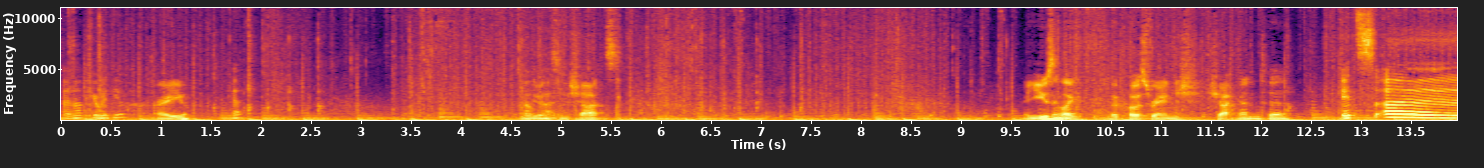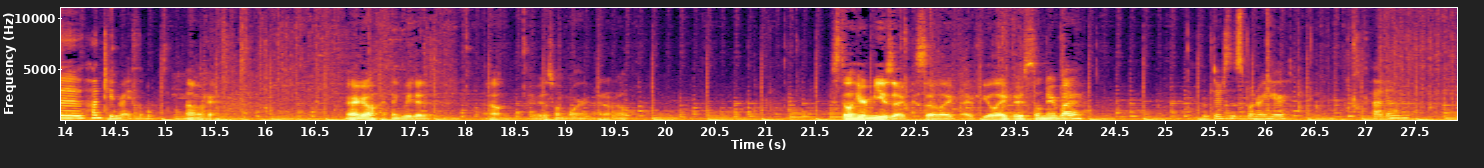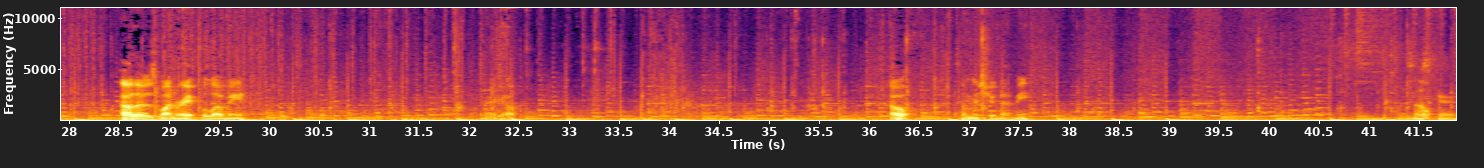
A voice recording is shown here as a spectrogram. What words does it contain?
I'm up here with you. Are you? Yeah. You Oh, doing God. some shots? Are you using like the close range shotgun to? It's a hunting rifle. Oh, okay. There we go. I think we did. it. Oh, maybe there's one more. I don't know. Still hear music, so like I feel like they're still nearby. There's this one right here. Got him. Oh, there's one right below me. There you go. Oh, someone's shooting at me. So Oh. scared.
